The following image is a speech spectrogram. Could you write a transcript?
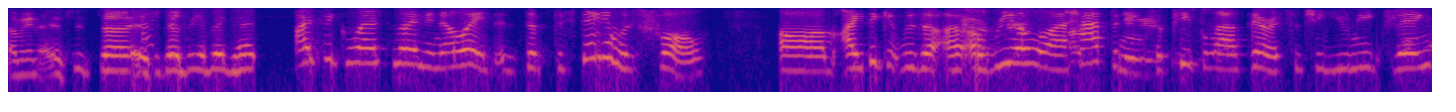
I mean, is it uh, is it going to be a big hit? I think last night in LA, the, the, stadium was full. Um, I think it was a, a, a real uh, happening for people out there. It's such a unique thing.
